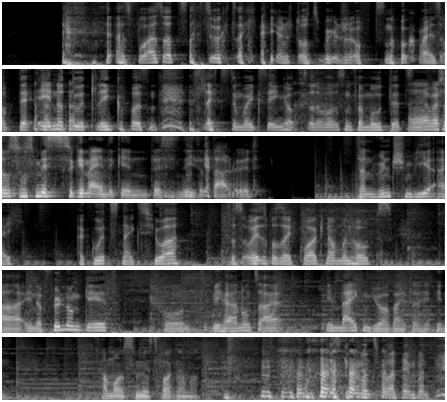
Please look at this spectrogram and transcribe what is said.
als Vorsatz sucht euch eigentlich einen Staatsbürgerschaftsnachweis, ob der eh noch dort liegt, was ihr das letzte Mal gesehen habt oder was ihr vermutet. Ja, weil sonst, sonst müsst ihr zur Gemeinde gehen. Das ist nicht total öd. Dann wünschen wir euch ein gutes nächstes Jahr, dass alles, was ihr euch vorgenommen habt, äh, in Erfüllung geht und wir hören uns auch im neuen Jahr weiterhin. Haben wir uns zumindest vorgenommen. das können wir uns vornehmen.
